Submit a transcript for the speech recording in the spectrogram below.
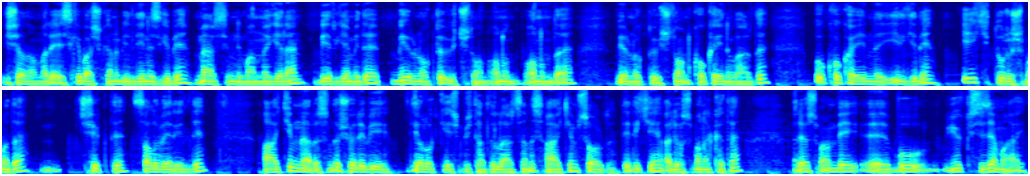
iş adamları eski başkanı bildiğiniz gibi Mersin limanına gelen bir gemide 1.3 ton onun onun da 1.3 ton kokaini vardı. Bu kokainle ilgili ilk duruşmada çıktı, salı verildi. Hakimle arasında şöyle bir diyalog geçmişti hatırlarsanız. Hakim sordu. Dedi ki Ali Osman Akat'a Ali Osman Bey e, bu yük size mi ait?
